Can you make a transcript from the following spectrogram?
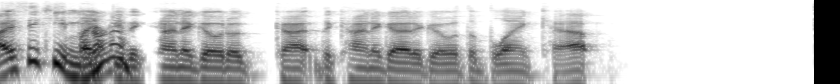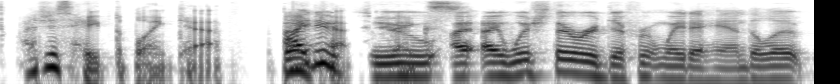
I think he might be know. the kind of go to guy, the kind of guy to go with the blank cap. I just hate the blank cap. The I do cap too. I, I wish there were a different way to handle it.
